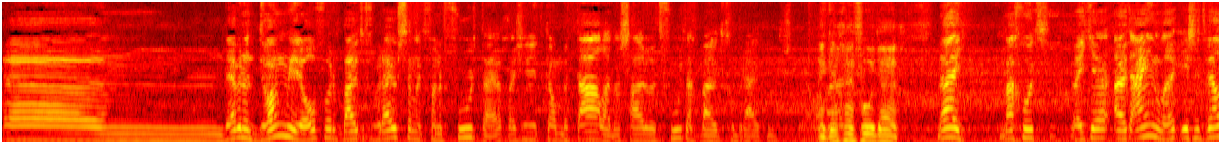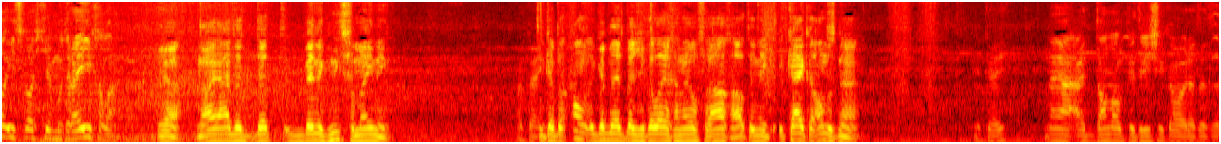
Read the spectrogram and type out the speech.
Ehm, we hebben een dwangmiddel voor het buitengebruikstelling van een voertuig. Als je niet kan betalen, dan zouden we het voertuig buiten gebruik moeten stellen. Ik heb geen voertuig. Nee, maar goed, weet je, uiteindelijk is het wel iets wat je moet regelen. Ja, nou ja, dat, dat ben ik niet van mening. Oké, Ik heb, een, ik heb net met je collega een heel verhaal gehad en ik, ik kijk er anders naar. oké. Nou ja, dan loop je het risico dat het, eh,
